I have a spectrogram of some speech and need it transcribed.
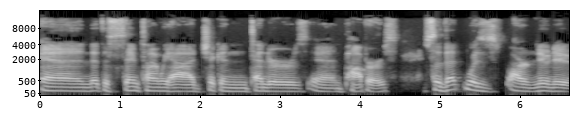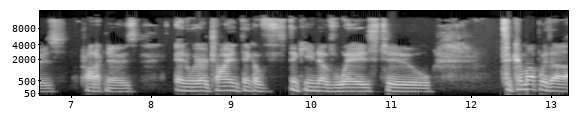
And at the same time, we had chicken tenders and poppers. So that was our new news, product news. And we were trying to think of thinking of ways to to come up with a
